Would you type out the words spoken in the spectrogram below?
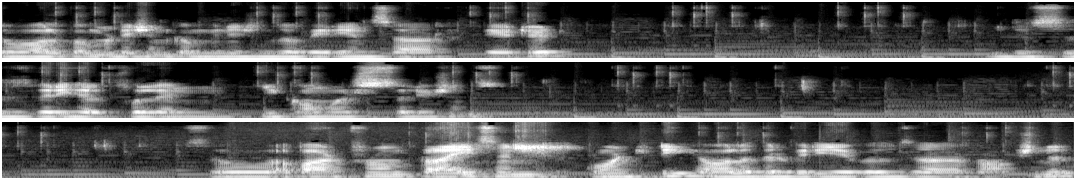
so all permutation combinations of variants are created. This is very helpful in e-commerce solutions. So apart from price and quantity all other variables are optional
